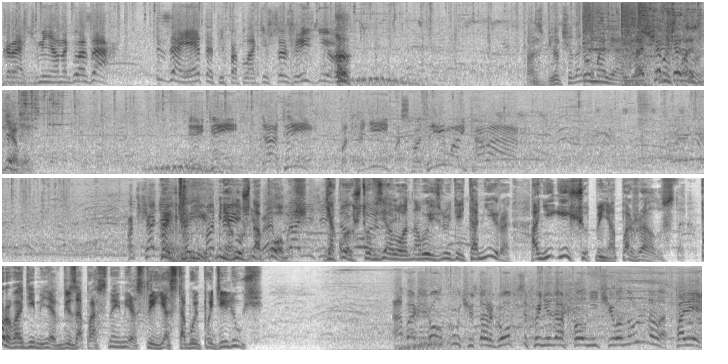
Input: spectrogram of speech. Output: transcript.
Ты смеешь красть у меня на глазах! За это ты поплатишься жизнью! Он сбил человека. Умоляю. Зачем ты это сделал? Эй, ты! Да, ты! Подходи, посмотри мой товар! Подходи, Альтаир, мне смотрите, нужна помощь. Я кое-что взял у одного из людей Тамира. Они ищут меня, пожалуйста. Проводи меня в безопасное место, и я с тобой поделюсь. Обошел кучу торговцев и не нашел ничего нужного? Поверь,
